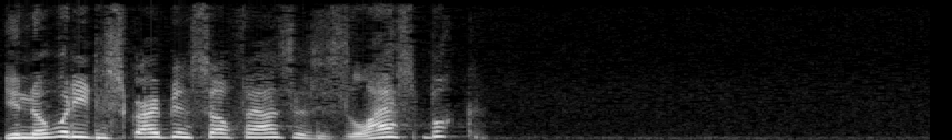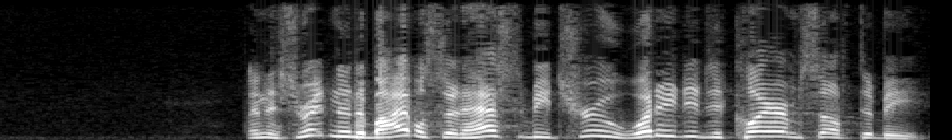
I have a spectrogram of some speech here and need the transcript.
you know what he described himself as as his last book? And it's written in the Bible, so it has to be true. What did he declare himself to be?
